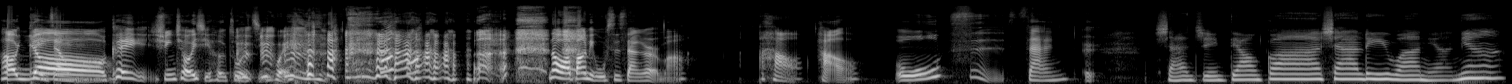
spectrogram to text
好这样有可以寻求一起合作的机会。那我要帮你五四三二吗？好，好，五四三二。下一条歌，写你我娘娘，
